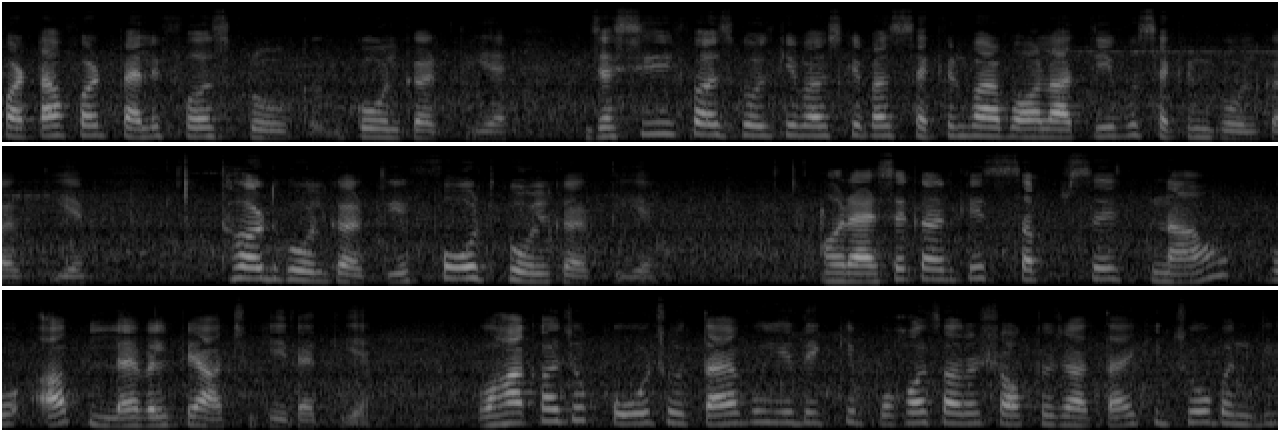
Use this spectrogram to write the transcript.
फटाफट पहले फ़र्स्ट गोल गोल करती है। जैसे ही फ़र्स्ट गोल के बाद उसके पास सेकंड बार बॉल आती है, वो सेकंड गोल करती है। थर्ड गोल करती है फोर्थ गोल करती है। और ऐसे करके सबसे नाव वो अब लेवल पे आ चुकी रहती है। वहाँ का जो कोच होता है, वो ये देख के बहुत ज़्यादा शॉक्ट हो जाता है कि जो बंदी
